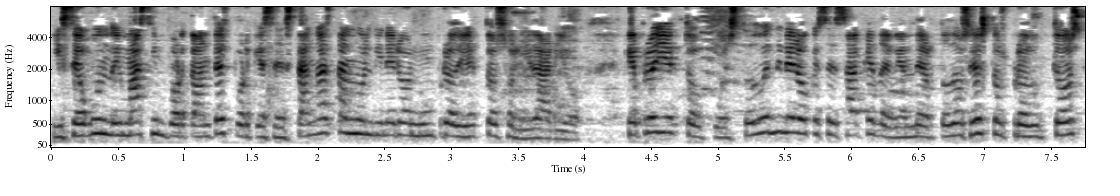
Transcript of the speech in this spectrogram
Y segundo, y más importante, es porque se están gastando el dinero en un proyecto solidario. ¿Qué proyecto? Pues todo el dinero que se saque de vender todos estos productos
